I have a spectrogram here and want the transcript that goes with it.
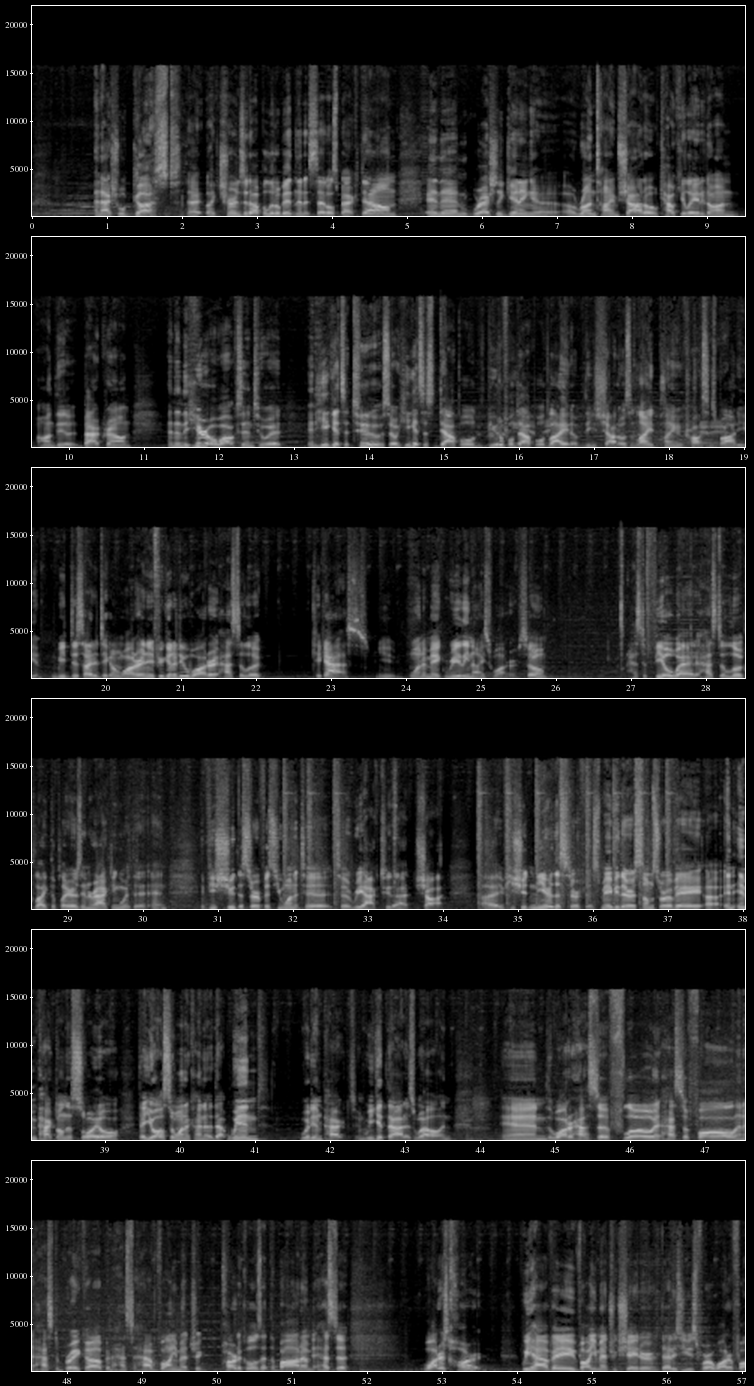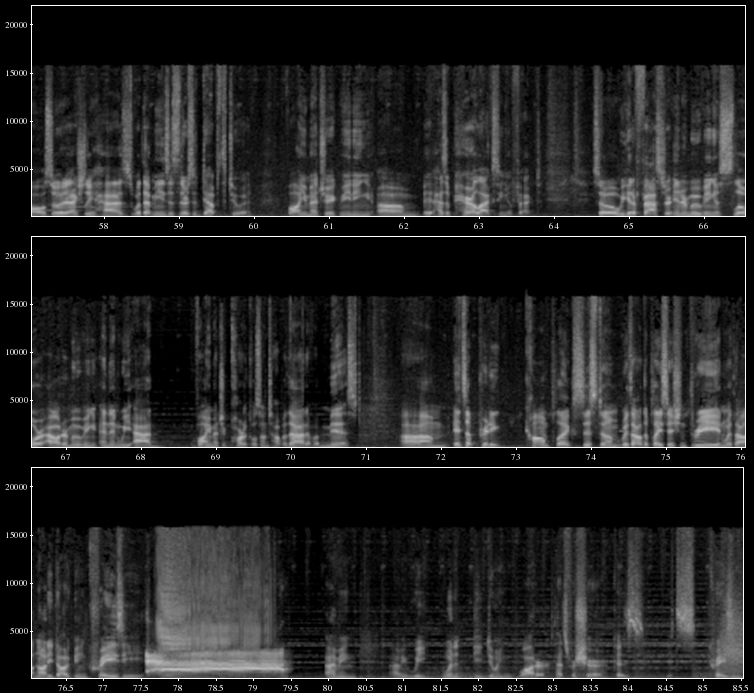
an actual gust that like churns it up a little bit and then it settles back down. And then we're actually getting a, a runtime shadow calculated on on the background. And then the hero walks into it and he gets it too. So he gets this dappled beautiful dappled light of these shadows and light playing across his body. We decided to take on water. And if you're to do water it has to look kick-ass. You want to make really nice water. So has to feel wet it has to look like the player is interacting with it and if you shoot the surface, you want it to, to react to that shot. Uh, if you shoot near the surface, maybe there is some sort of a uh, an impact on the soil that you also want to kind of that wind would impact, and we get that as well. And and the water has to flow, it has to fall, and it has to break up, and it has to have volumetric particles at the bottom. It has to. Water's hard. We have a volumetric shader that is used for our waterfall, so it actually has what that means is there's a depth to it volumetric, meaning um, it has a parallaxing effect. So we get a faster inner moving, a slower outer moving, and then we add volumetric particles on top of that of a mist. Um, it's a pretty complex system without the PlayStation 3 and without Naughty Dog being crazy. Ah! I mean, I mean, we wouldn't be doing water, that's for sure, because it's crazy.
